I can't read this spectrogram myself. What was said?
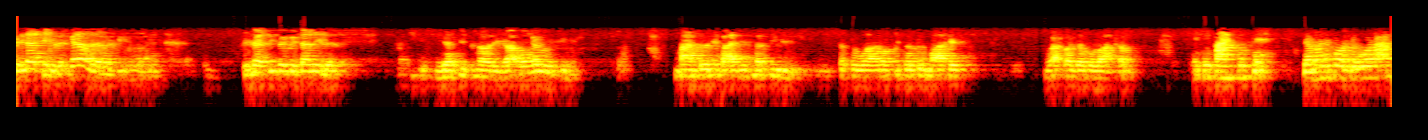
Generasi sekarang udah mati. Generasi begitu nih loh. Generasi penari, apa kan lucu? mantu ini Pak Aziz Nabi, ketua Robi Dodo Mahir, Mbak Kota Pulakam. Itu pantas ya. Zaman kode orang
